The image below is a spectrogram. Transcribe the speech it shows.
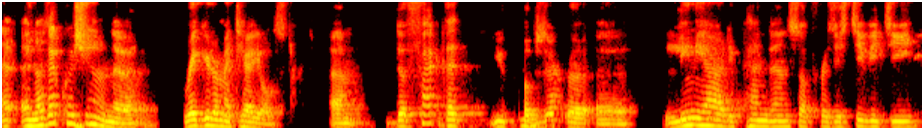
another question on the regular materials. Um, the fact that you observe a, a linear dependence of resistivity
